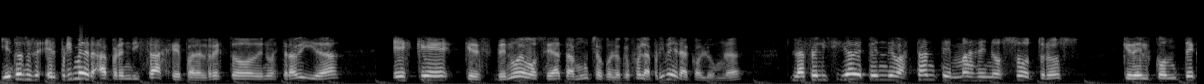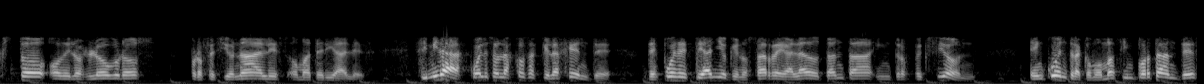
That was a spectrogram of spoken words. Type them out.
Y entonces el primer aprendizaje para el resto de nuestra vida es que, que de nuevo se ata mucho con lo que fue la primera columna, la felicidad depende bastante más de nosotros que del contexto o de los logros profesionales o materiales. Si mirás cuáles son las cosas que la gente, después de este año que nos ha regalado tanta introspección, encuentra como más importantes,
